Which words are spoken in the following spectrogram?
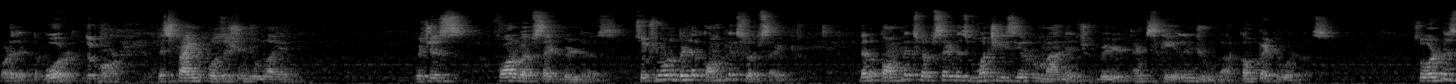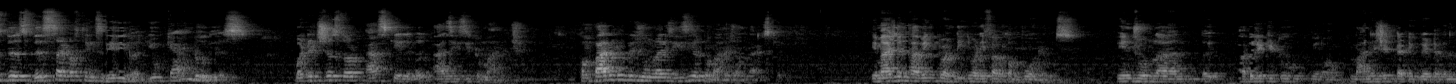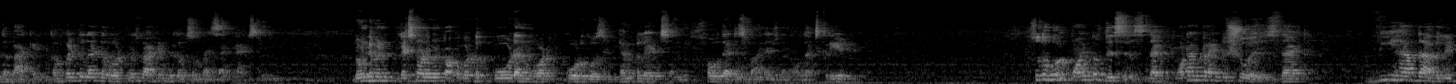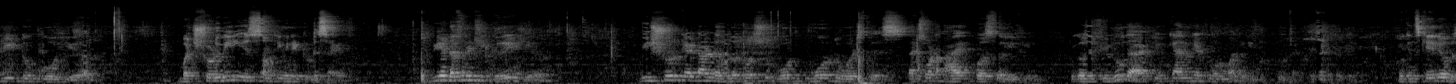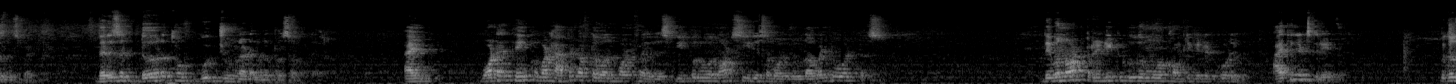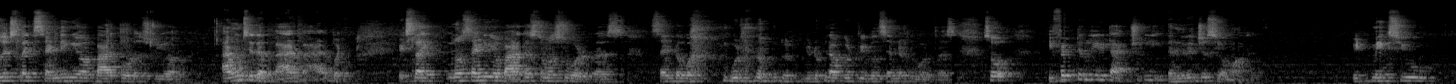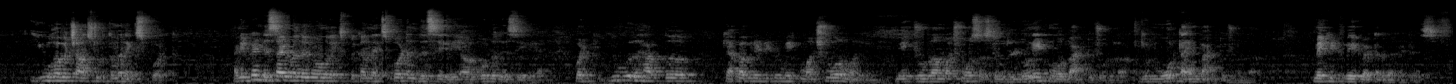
what is it? The board The board. is trying to position Joomla in, which is for website builders. So if you want to build a complex website, then a complex website is much easier to manage, build, and scale in Joomla compared to WordPress. So WordPress does this side of things really well. You can do this, but it's just not as scalable, as easy to manage. Comparatively, Joomla is easier to manage on that scale. Imagine having 20, 25 components in Joomla and the ability to you know manage it that you get even in the backend. Compared to that, the WordPress backend becomes a mess at that scale. Don't even let's not even talk about the code and what code goes in templates and how that is managed and how that's created. So the whole point of this is that what I'm trying to show is that we have the ability to go here, but should we is something we need to decide. We are definitely great here. We should get our developers to go more towards this. That's what I personally feel. Because if you do that, you can get more money effectively. You can scale your business better. There is a dearth of good Joomla developers out there. And what I think what happened after 1.5 is people who were not serious about Joomla went to WordPress. They were not ready to do the more complicated coding. I think it's great because it's like sending your bad coders to your. I won't say they're bad, bad, but it's like you know sending your bad customers to WordPress. Send over good. You don't have good people. Send them to WordPress. So effectively, it actually enriches your market. It makes you you have a chance to become an expert, and you can decide whether you want to become an expert in this area or go to this area. But you will have the capability to make much more money, make Joomla much more sustainable, donate more back to Joomla, give more time back to Joomla, make it way better than it is.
